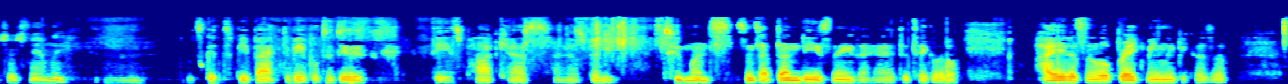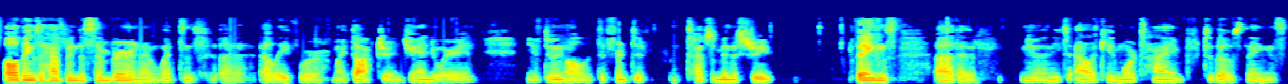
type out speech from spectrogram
Church family. Um, it's good to be back to be able to do these podcasts. I know it's been two months since I've done these things. I had to take a little hiatus and a little break, mainly because of all things that happened in December, and I went to uh, LA for my doctor in January, and you know, doing all the different, different types of ministry things uh, that you know I need to allocate more time to those things.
